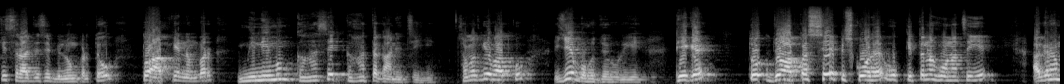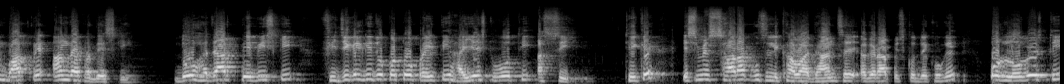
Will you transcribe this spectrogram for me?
किस राज्य से बिलोंग करते हो तो आपके नंबर मिनिमम कहाँ से कहाँ तक आने चाहिए। समझ गए बात को? ये बहुत ज़रूरी है। ठीक है? तो जो आपका सेफ़ स्कोर है, वो कितना होना चाहिए? अगर हम बात करें आंध्र प्रदेश की 2023 की फ़िज़िकल की जो कट ऑफ़ रही थी हाईएस्ट वो थी 80 ठीक है? इसमें सारा कुछ लिखा हुआ ध्यान से अगर आप इसको देखोगे, और लोवेस्ट थी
